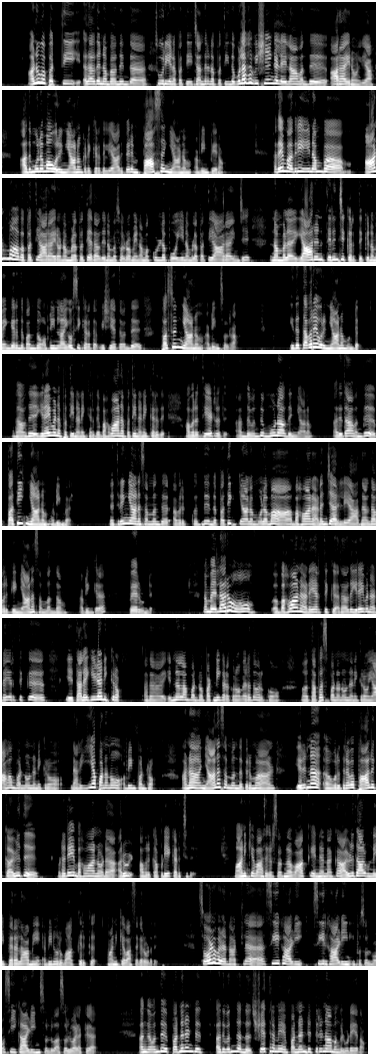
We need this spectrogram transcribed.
அணுவை பற்றி அதாவது நம்ம வந்து இந்த சூரியனை பற்றி சந்திரனை பற்றி இந்த உலக விஷயங்களெல்லாம் வந்து ஆராயிரும் இல்லையா? அது மூலமாக ஒரு ஞானம் கிடைக்கிறது இல்லையா? அது பேர் பாச ஞானம் அப்படின்னு பேரும். அதே மாதிரி நம்ம ஆன்மாவை பற்றி ஆராயிரும் நம்மளை பற்றி அதாவது நம்ம சொல்கிறோமே நமக்குள்ளே போய் நம்மளை பற்றி ஆராய்ஞ்சு நம்மளை யாருன்னு தெரிஞ்சுக்கிறதுக்கு நம்ம எங்கேருந்து வந்தோம் அப்படின்லாம் யோசிக்கிறத விஷயத்தை வந்து பசு ஞானம் அப்படின்னு சொல்கிறா இதை தவிர ஒரு ஞானம் உண்டு. அதாவது இறைவனை பற்றி நினைக்கிறது பகவானை பற்றி நினைக்கிறது அவரை தேடுறது அது வந்து மூணாவது ஞானம். அதுதான் வந்து பதி ஞானம் அப்படிம்பார். இந்த திருஞான சம்பந்தர் அவருக்கு வந்து இந்த பதிஞானம் மூலமாக பகவானை அடைஞ்சார் இல்லையா? அதனால தான் அவருக்கு ஞான சம்பந்தம் அப்படிங்கிற பேர் உண்டு. நம்ம எல்லாரும் பகவானை அடையறதுக்கு அதாவது இறைவன் அடையறதுக்கு தலைகீழாக நிற்கிறோம் அதை என்னெல்லாம் பண்ணுறோம் பட்னி கிடக்கிறோம் விரதம் இருக்கோம் தபஸ் பண்ணணும்னு நினைக்கிறோம் யாகம் பண்ணணும்னு நினைக்கிறோம் நிறைய பண்ணணும் அப்படின்னு பண்ணுறோம் ஆனால் ஞான சம்பந்த பெருமான் என்ன ஒரு தடவை பாலுக்கு அழுது உடனே பகவானோட அருள் அவருக்கு அப்படியே கிடச்சிது. மாணிக்க வாசகர் சொன்ன வாக்கு என்னன்னாக்கா அழுதால் உன்னை பெறலாமே அப்படின்னு ஒரு வாக்கு இருக்குது மாணிக்க வாசகரோடது சோழவள நாட்டில் சீர்காழி சீர்காழின்னு இப்போ சொல்லுவோம். சீகாழின்னு சொல்லுவா சொல் வழக்கில். அங்கே வந்து பன்னிரெண்டு அது வந்து அந்த க்ஷேத்திரமே பன்னெண்டு திருநாமங்கள் உடையதான்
